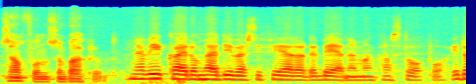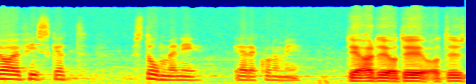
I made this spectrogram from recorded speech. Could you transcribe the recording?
samfund som bakgrund. Men vilka är de här diversifierade benen man kan stå på? Idag är fisket stommen i er ekonomi. Det är det och det och det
